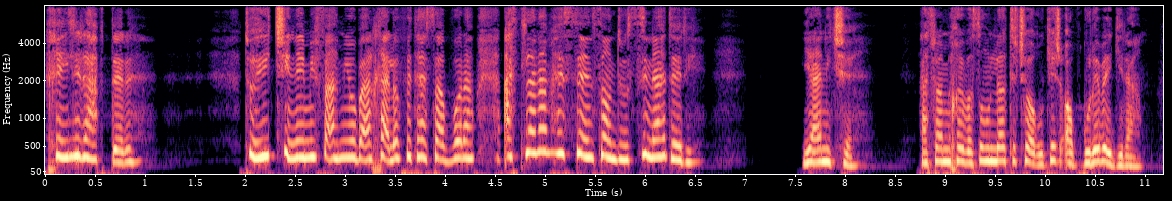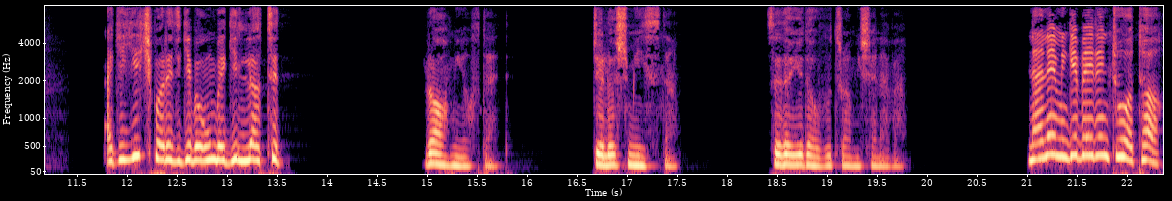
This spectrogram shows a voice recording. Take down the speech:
خیلی ربط داره. تو هیچی نمی‌فهمی و برخلاف تصورم اصلا هم حس انسان دوستی نداری. یعنی چه؟ حتما می‌خوای واسه اون لات چاقوکش آبگوره بگیرم. اگه یک بار دیگه به اون بگی لات راه میافتد. جلوش میستم. صدای داوود را میشنوم. ننه میگه برین تو اتاق.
